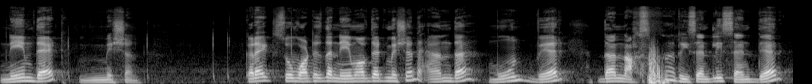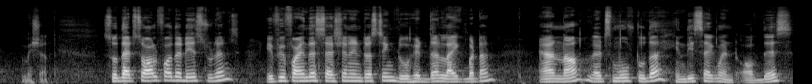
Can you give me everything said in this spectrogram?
name that mission. Correct? So what is the name of that mission and the moon where the nasa recently sent their mission? So that's all for the day students. If you find the session interesting do hit the like button. And now let's move to the hindi segment of this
